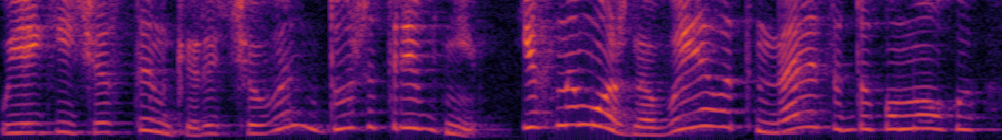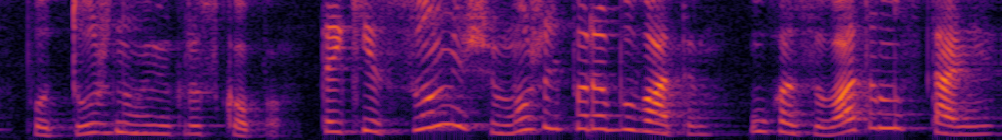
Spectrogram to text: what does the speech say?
у якій частинки речовин дуже дрібні. Їх не можна виявити навіть за допомогою потужного мікроскопа. Такі суміші можуть перебувати у газуватому стані.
